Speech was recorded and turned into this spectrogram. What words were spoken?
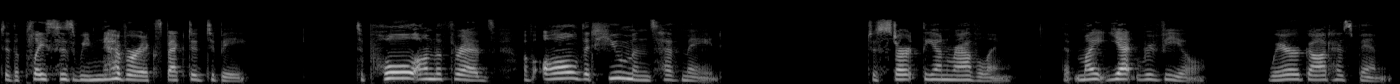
to the places we never expected to be, to pull on the threads of all that humans have made, to start the unraveling that might yet reveal where God has been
